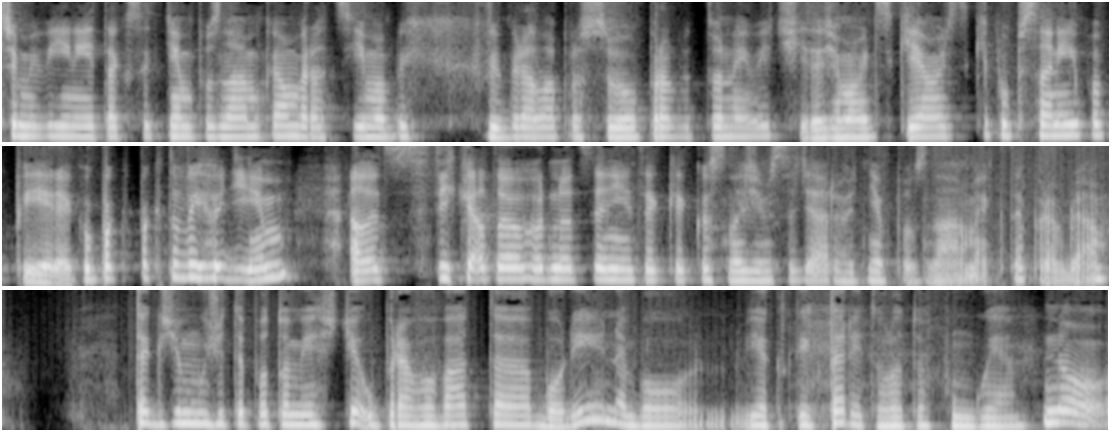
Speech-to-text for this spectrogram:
třemi víny, tak se k těm poznámkám vracím, abych vybrala pro sebe opravdu to největší. Takže mám vždycky, mám vždycky popsaný papír. Jako pak, pak to vyhodím, ale co se týká toho hodnocení, tak jako snažím se dělat hodně poznámek, to je pravda. Takže můžete potom ještě upravovat eh, body, nebo jak, jak tady tohle to funguje? No, uh,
